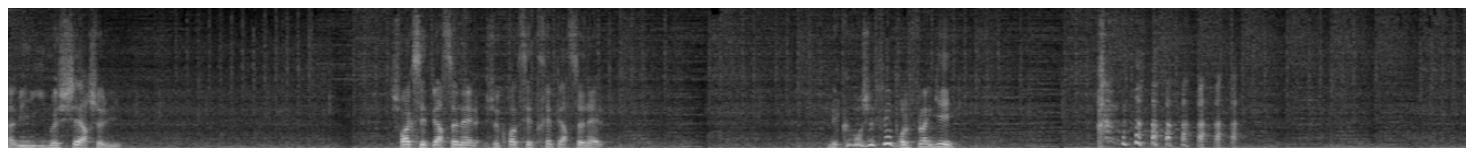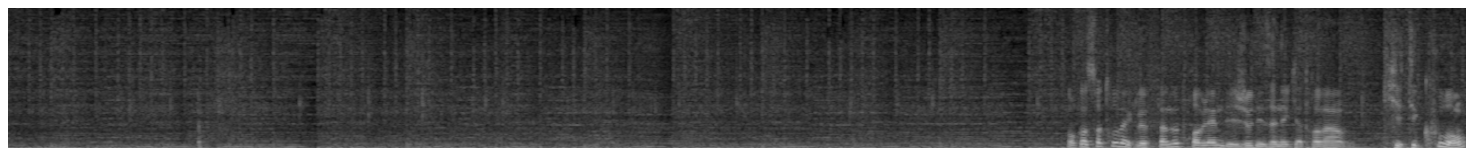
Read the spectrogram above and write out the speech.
Ah mais il me cherche lui. Je crois que c'est personnel. Je crois que c'est très personnel. Mais comment je fais pour le flinguer? Donc on se retrouve avec le fameux problème des jeux des années 80 qui était courant.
